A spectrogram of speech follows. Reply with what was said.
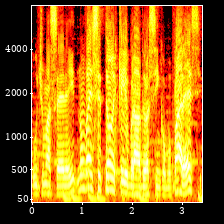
Última série aí, não vai ser tão equilibrado assim como parece.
